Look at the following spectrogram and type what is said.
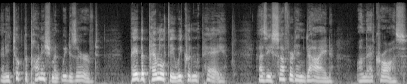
And he took the punishment we deserved, paid the penalty we couldn't pay, as he suffered and died on that cross.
